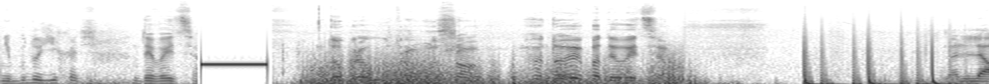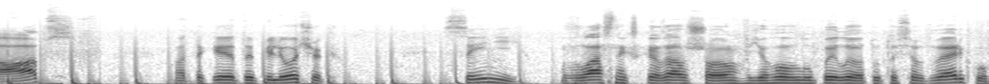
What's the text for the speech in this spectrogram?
і буду їхати дивитися. Добре утро. Ну що, готові подивитися? Ляпс. Ось такий ото пільочок синій. Власник сказав, що його влупили отут ось в дверку.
